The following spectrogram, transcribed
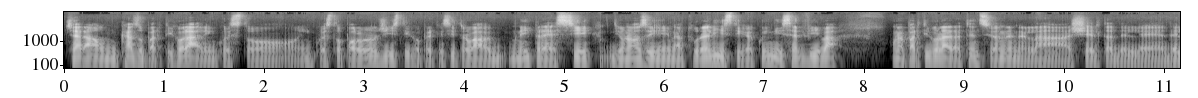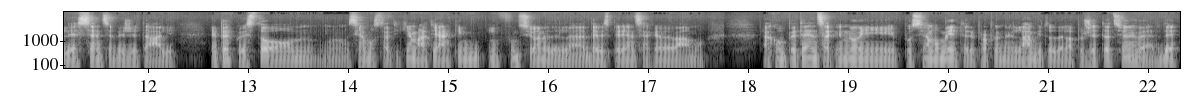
c'era un caso particolare in questo, in questo polo logistico perché si trovava nei pressi di un'osi naturalistica, quindi serviva una particolare attenzione nella scelta delle, delle essenze vegetali e per questo mh, siamo stati chiamati anche in, in funzione del, dell'esperienza che avevamo. La competenza che noi possiamo mettere proprio nell'ambito della progettazione verde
